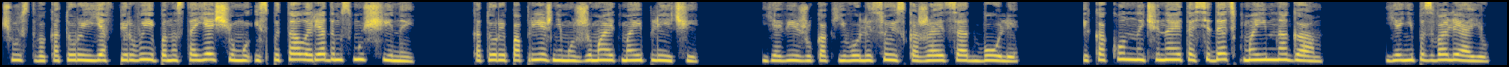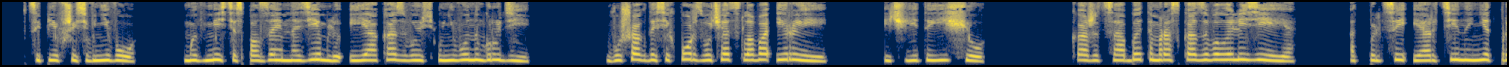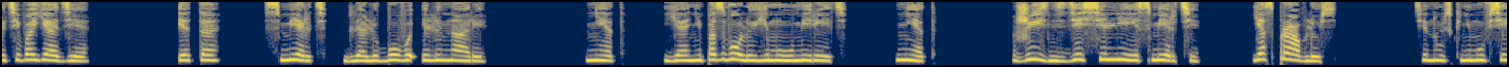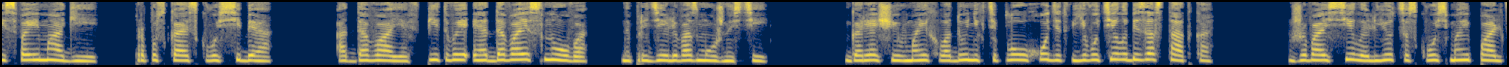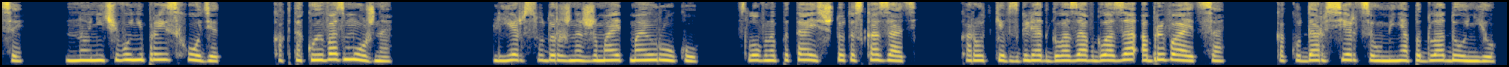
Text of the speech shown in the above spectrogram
чувства, которые я впервые по-настоящему испытала рядом с мужчиной который по-прежнему сжимает мои плечи. Я вижу, как его лицо искажается от боли, и как он начинает оседать к моим ногам. Я не позволяю, вцепившись в него. Мы вместе сползаем на землю, и я оказываюсь у него на груди. В ушах до сих пор звучат слова Иреи и чьи-то еще. Кажется, об этом рассказывала Лизея. От пыльцы и артины нет противоядия. Это Смерть для любого Элинари. Нет, я не позволю ему умереть. Нет. Жизнь здесь сильнее смерти. Я справлюсь. Тянусь к нему всей своей магией, пропуская сквозь себя, отдавая, впитывая и отдавая снова, на пределе возможностей. Горящее в моих ладонях тепло уходит в его тело без остатка. Живая сила льется сквозь мои пальцы, но ничего не происходит. Как такое возможно? Льер судорожно сжимает мою руку, словно пытаясь что-то сказать. Короткий взгляд глаза в глаза обрывается, как удар сердца у меня под ладонью.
